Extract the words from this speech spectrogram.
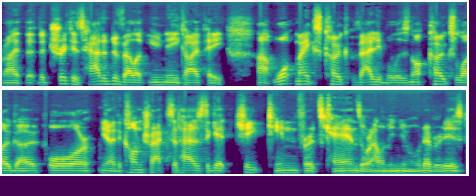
right? The, the trick is how to develop unique IP. Uh, what makes Coke valuable is not Coke's logo or you know the contracts it has to get cheap tin for its cans or aluminium or whatever it is.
